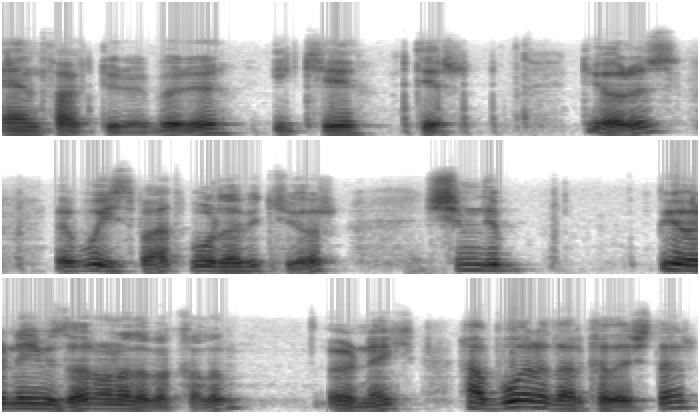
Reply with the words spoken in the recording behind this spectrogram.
n faktöriyel bölü 2'dir diyoruz. Ve bu ispat burada bitiyor. Şimdi bir örneğimiz var. Ona da bakalım. Örnek. Ha bu arada arkadaşlar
